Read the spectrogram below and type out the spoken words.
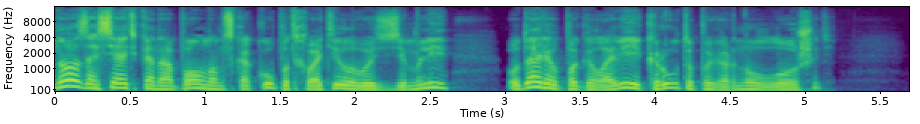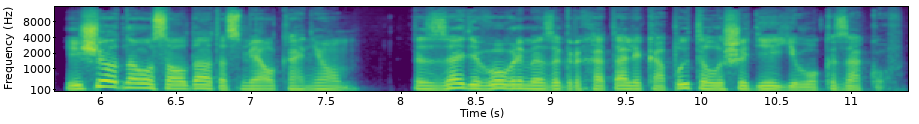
Но Засядько на полном скаку подхватил его с земли, ударил по голове и круто повернул лошадь. Еще одного солдата смял конем. Сзади вовремя загрохотали копыта лошадей его казаков.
